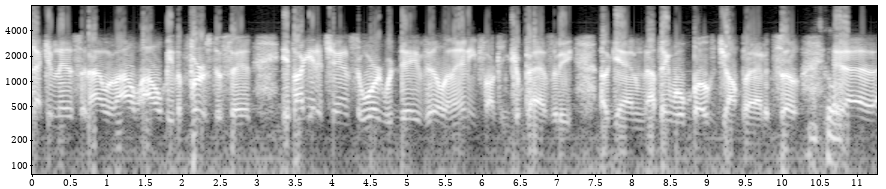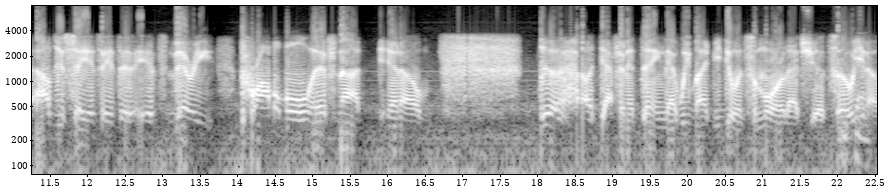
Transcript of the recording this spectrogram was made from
second this, and I will, I'll, I'll be the first to say it. If I get a chance to work with Dave Hill in any fucking capacity again, I think we'll both jump at it. So That's cool. uh, I'll just say it's it's it's very probable, if not, you know, uh, a definite thing that we might be doing some more of that shit. So you know.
